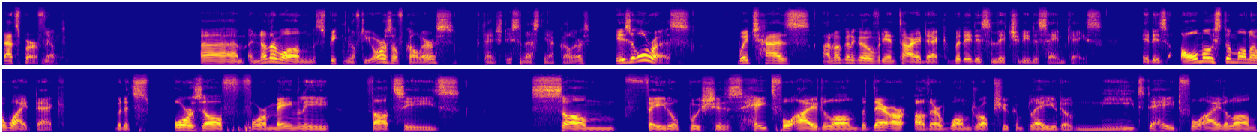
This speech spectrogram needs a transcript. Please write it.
That's perfect. Yep. Um, another one, speaking of the Orzhov colors, potentially Celestia colors, is Auras, which has, I'm not going to go over the entire deck, but it is literally the same case. It is almost a mono white deck, but it's Orzhov for mainly Thoughtseize, some Fatal Pushes, Hateful Eidolon, but there are other one drops you can play. You don't need the Hateful Eidolon.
